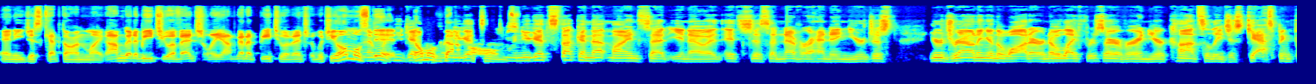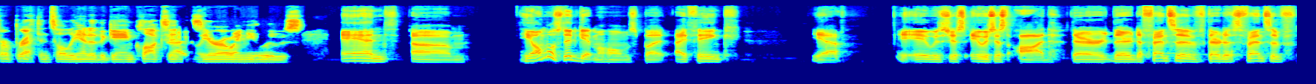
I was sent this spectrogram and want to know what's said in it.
And he just kept on like, I'm gonna beat you eventually. I'm gonna beat you eventually, which he almost did. you he almost got you get, when you get stuck in that mindset, you know, it, it's just a never ending. You're just you're drowning in the water, no life preserver, and you're constantly just gasping for breath until the end of the game. Clocks at zero and you lose. and um, he almost did get Mahomes, but I think, yeah, it, it was just it was just odd. Their their defensive their defensive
